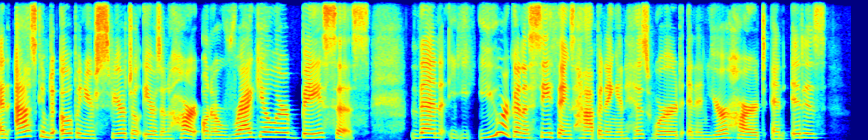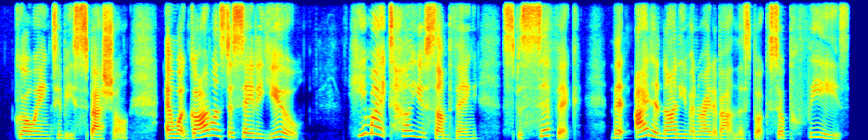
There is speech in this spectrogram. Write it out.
and ask Him to open your spiritual ears and heart on a regular basis, then you are going to see things happening in His Word and in your heart, and it is going to be special. And what God wants to say to you, He might tell you something specific that I did not even write about in this book. So please,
